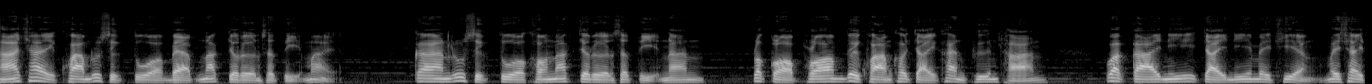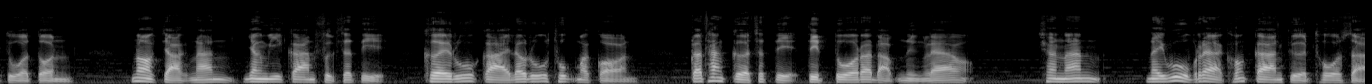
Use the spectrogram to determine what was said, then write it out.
หาใช่ความรู้สึกตัวแบบนักเจริญสติไม่ การรู้สึกตัวของนักเจริญสตินั้น ประกอบพร้อมด้วยความเข้าใจขั้นพื้นฐาน ว่ากายนี้ใจนี้ไม่เที่ยงไม่ใช่ตัวตน นอกจากนั้นยังมีการฝึกสติ เคยรู้กายแล้วรู้ทุกมาก่อน กระทั่งเกิดสติติดตัวระดับหนึ่งแล้ว ฉะนั้นในวูบแรกของการเกิดโทสะ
